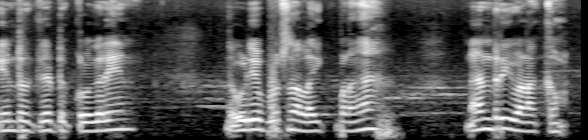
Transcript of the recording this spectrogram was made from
என்று கேட்டுக்கொள்கிறேன். இந்த வீடியோ பிடிச்சதை லைக் பண்ணுங்கள் நன்றி வணக்கம்.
